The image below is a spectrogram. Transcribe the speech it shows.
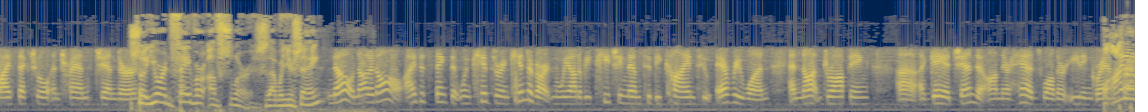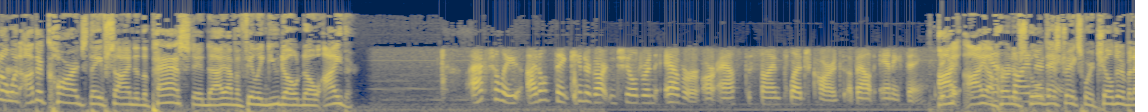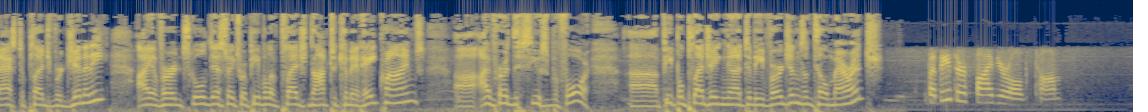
bisexual, and transgender. So you're in favor of slurs. Is that what you're saying? No, not at all. I just think that when kids are in kindergarten, we ought to be teaching them to be kind to everyone and not dropping uh, a gay agenda on their heads while they're eating graham Well, I don't know what other cards they've signed in the past, and I have a feeling you don't know either. Actually, I don't think kindergarten children ever are asked to sign pledge cards about anything. I, I have heard of school districts where children have been asked to pledge virginity. I have heard school districts where people have pledged not to commit hate crimes. Uh, I've heard this used before. Uh, people pledging uh, to be virgins until marriage. But these are five-year-olds, Tom.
